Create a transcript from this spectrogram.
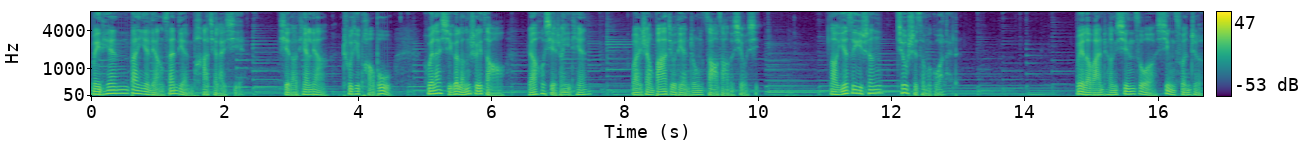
每天半夜两三点爬起来写，写到天亮，出去跑步。回来洗个冷水澡，然后写上一天，晚上八九点钟早早的休息。老爷子一生就是这么过来的。为了完成新作《幸存者》，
